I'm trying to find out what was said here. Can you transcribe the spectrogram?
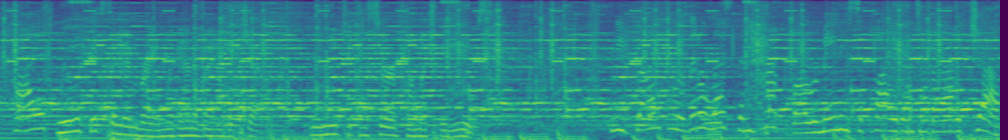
Apply it. We'll affix the membrane with antibiotic gel. We need to conserve how much we use. We've gone through a little less than half of our remaining supply of antibiotic gel.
